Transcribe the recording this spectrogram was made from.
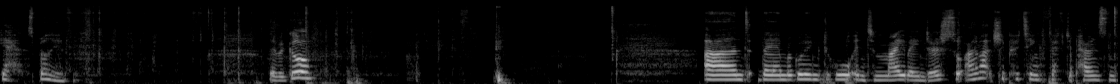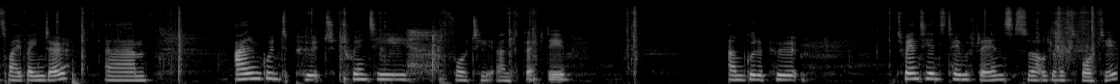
yeah it's brilliant there we go. And then we're going to go into my binders. So I'm actually putting £50 into my binder. Um, I'm going to put 20, 40 and 50. I'm going to put 20 into Time with Friends, so that'll give us 40.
